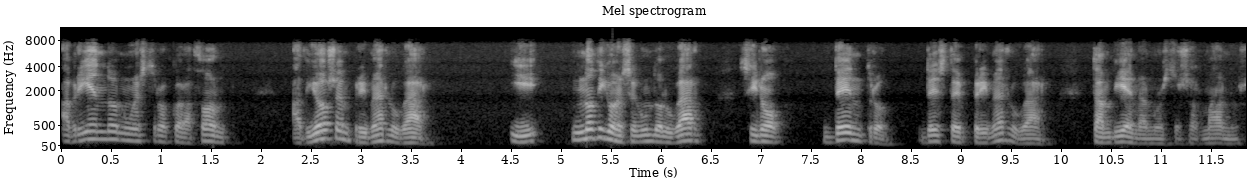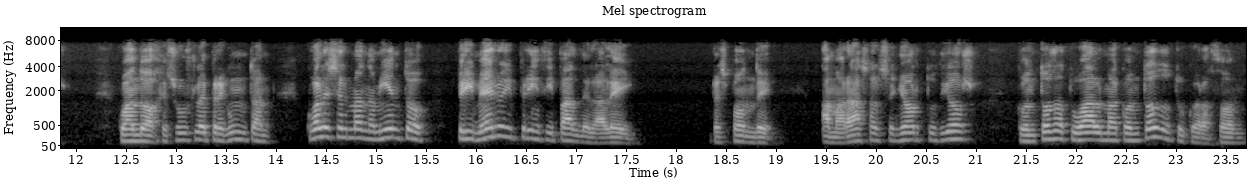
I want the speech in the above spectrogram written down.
abriendo nuestro corazón a Dios en primer lugar y no digo en segundo lugar, sino dentro de este primer lugar también a nuestros hermanos. Cuando a Jesús le preguntan cuál es el mandamiento primero y principal de la ley, responde, amarás al Señor tu Dios con toda tu alma, con todo tu corazón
